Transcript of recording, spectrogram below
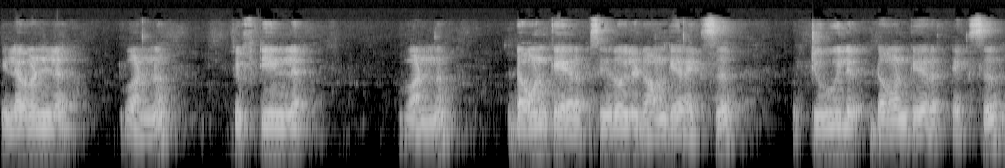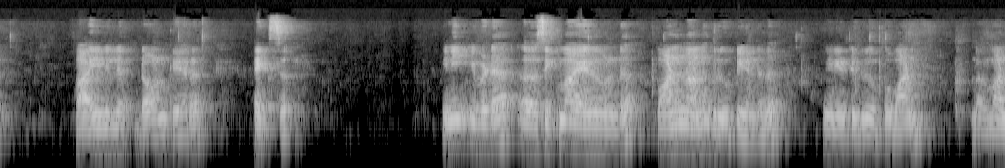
ഇലവനിൽ വണ്ണ് ഫിഫ്റ്റീനിൽ വണ്ണ് ഡോൺ കെയർ സീറോയിൽ ഡോൺ കെയർ എക്സ് ടൂവിൽ ഡോൺ കെയർ എക്സ് ഫൈവിൽ ഡോൺ കെയർ എക്സ് ഇനി ഇവിടെ സിഗ്മ ആയതുകൊണ്ട് വൺ ആണ് ഗ്രൂപ്പ് ചെയ്യേണ്ടത്. ഇനിയിട്ട് ഗ്രൂപ്പ് വൺ വൺ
